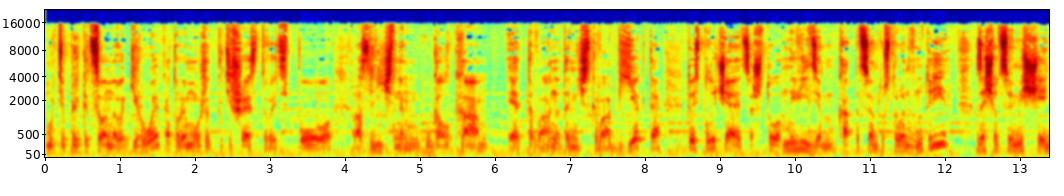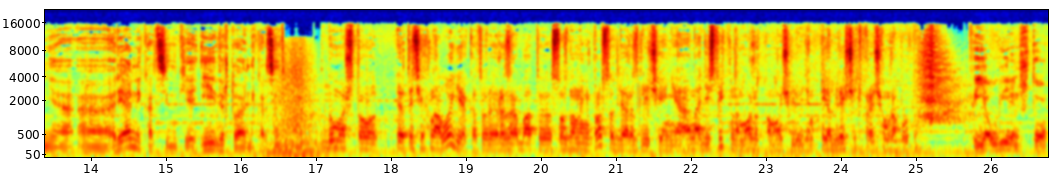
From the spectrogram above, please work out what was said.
мультипликационного героя, который может путешествовать по различным уголкам этого анатомического объекта. То есть получается, что мы видим, как пациент устроен внутри за счет совмещения э, реальной картинки и виртуальной картинки. Думаю, что эта технология, которую разрабатываю, создана не просто для развлечения, а она действительно может помочь людям и облегчить врачам работу. И я уверен, что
